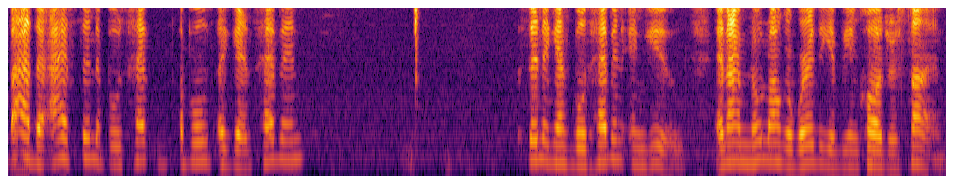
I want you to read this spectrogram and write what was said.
Father, I have sinned both, both against heaven, sinned against both heaven and you, and I am no longer worthy of being called your son.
